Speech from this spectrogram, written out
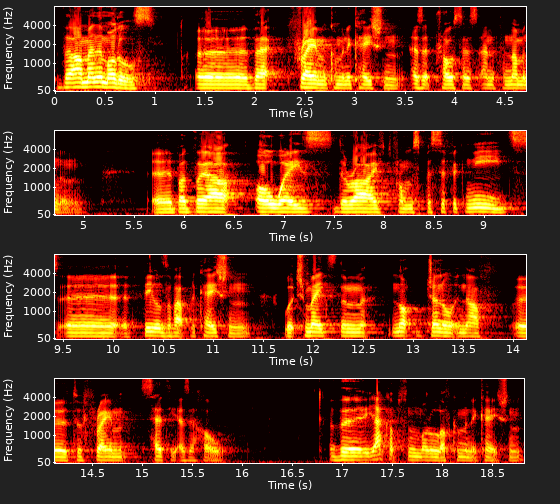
There are many models uh, that frame communication as a process and phenomenon uh, but they are always derived from specific needs, uh, fields of application, which makes them not general enough uh, to frame SETI as a whole. The Jakobson model of communication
